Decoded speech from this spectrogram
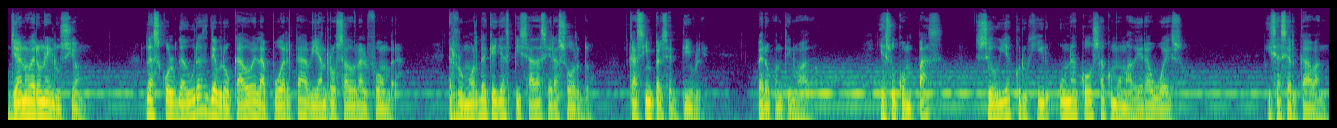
Ya no era una ilusión. Las colgaduras de brocado de la puerta habían rozado la alfombra. El rumor de aquellas pisadas era sordo, casi imperceptible, pero continuado. Y a su compás se oía crujir una cosa como madera o hueso y se acercaban,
